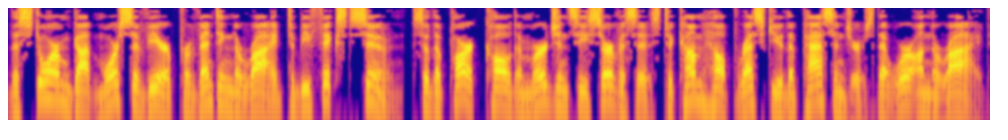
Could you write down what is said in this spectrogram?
the storm got more severe preventing the ride to be fixed soon, so the park called emergency services to come help rescue the passengers that were on the ride.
